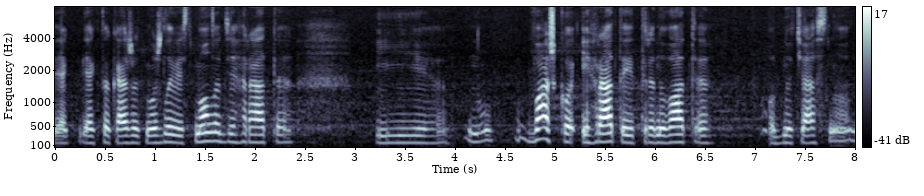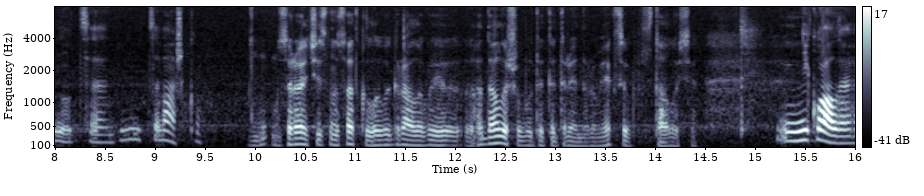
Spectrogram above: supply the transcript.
як, як то кажуть, можливість молоді грати. І ну, важко і грати, і тренувати одночасно. Ну, це, це важко. Озираючись назад, коли ви грали, ви гадали, що будете тренером? Як це сталося? Ніколи.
